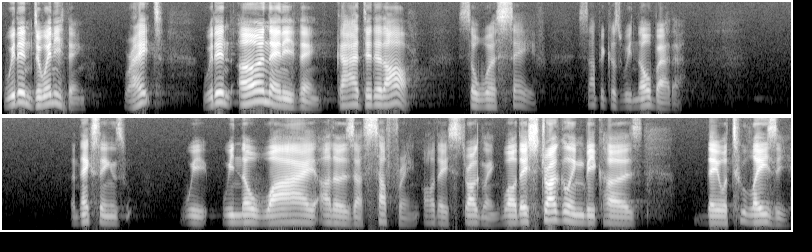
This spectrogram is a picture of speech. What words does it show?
we didn't do anything, right? We didn't earn anything. God did it all. So we're saved. It's not because we know better. The next thing is we, we know why others are suffering or they're struggling. Well, they're struggling because they were too lazy.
